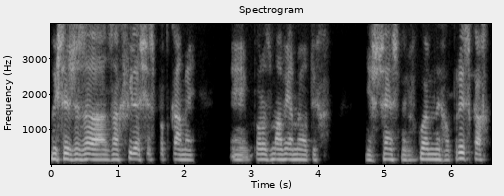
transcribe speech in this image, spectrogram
Myślę, że za, za chwilę się spotkamy, e, porozmawiamy o tych nieszczęsnych, wgłębnych opryskach.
